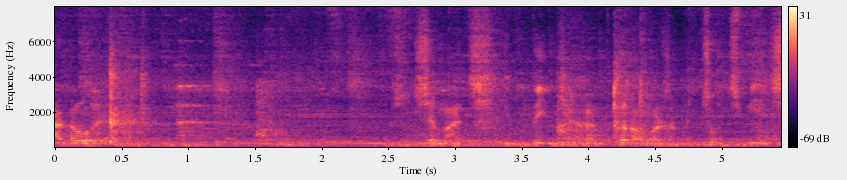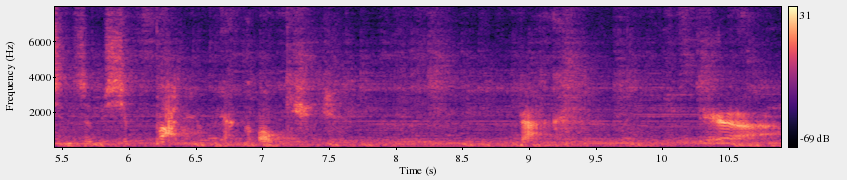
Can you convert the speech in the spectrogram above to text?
Na dół. Przytrzymać i będzie hardkorowo, żeby czuć mięsień, żeby się palił jak ogień. Tak. Ja.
